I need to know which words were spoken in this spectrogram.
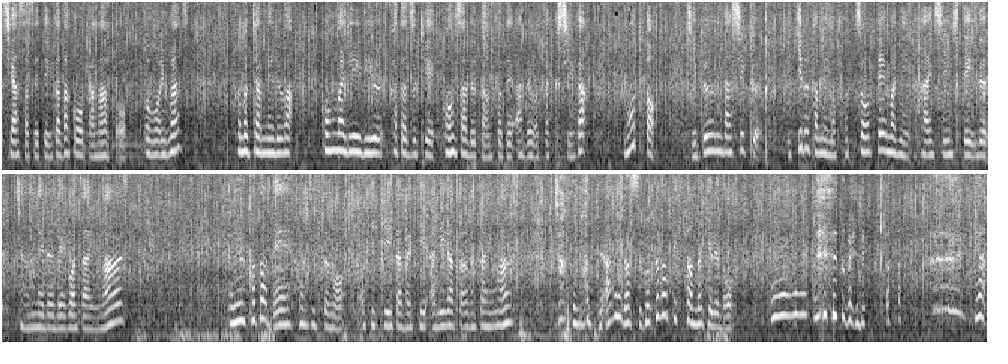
シェアさせていただこうかなと思います。このチャンネルはこんまり流片付けコンサルタントである私がもっと自分らしく生きるためのコツをテーマに配信しているチャンネルでございます。ということで本日もお聴きいただきありがとうございます。ちょっと待って雨がすごくなってきたんだけれど。えー とか言って。いや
